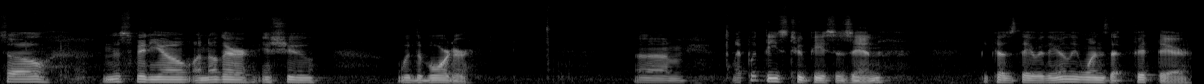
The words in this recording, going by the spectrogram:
So in this video another issue with the border. Um, I put these two pieces in because they were the only ones that fit there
